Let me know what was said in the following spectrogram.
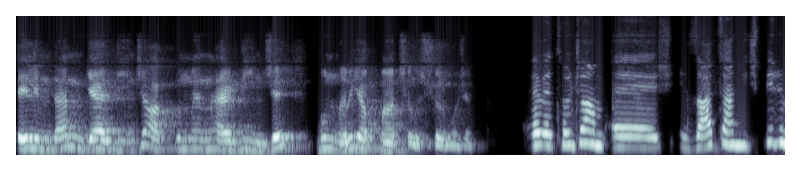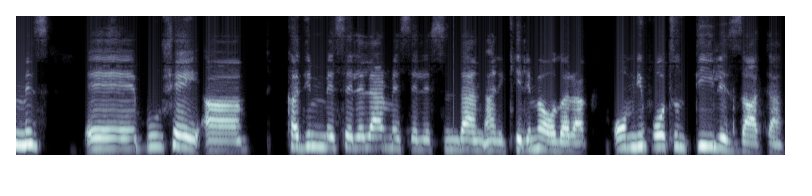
elimden geldiğince, aklımın erdiğince bunları yapmaya çalışıyorum hocam. Evet hocam, e, zaten hiçbirimiz e, bu şey a, kadim meseleler meselesinden hani kelime olarak omnipotent değiliz zaten.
